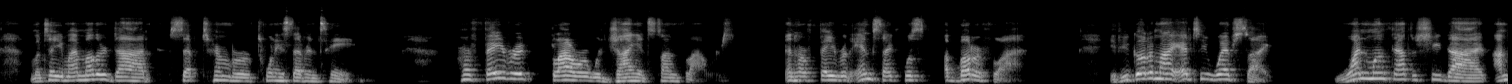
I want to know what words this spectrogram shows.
I'm going to tell you, my mother died September 2017. Her favorite flower were giant sunflowers, and her favorite insect was a butterfly. If you go to my Etsy website, one month after she died, I'm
